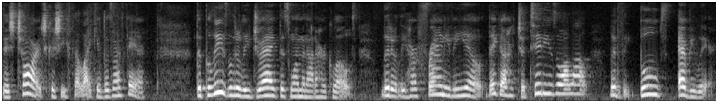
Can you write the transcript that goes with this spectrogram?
this charge because she felt like it was unfair. The police literally dragged this woman out of her clothes. Literally, her friend even yelled, "They got your titties all out, literally boobs everywhere."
